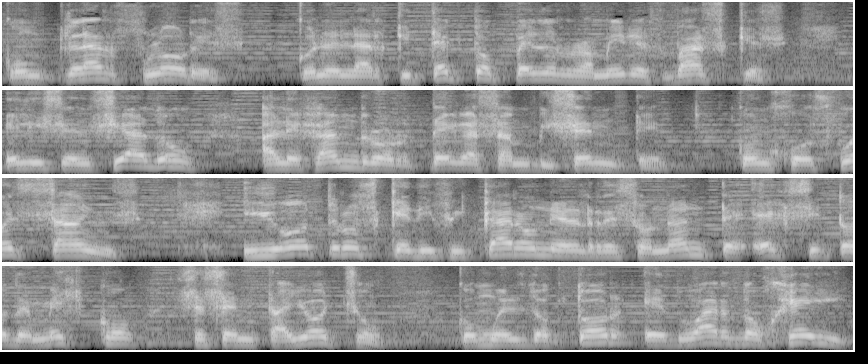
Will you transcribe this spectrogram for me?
con Clar Flores, con el arquitecto Pedro Ramírez Vázquez, el licenciado Alejandro Ortega San Vicente, con Josué Sainz y otros que edificaron el resonante éxito de México 68, como el doctor Eduardo Hey,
